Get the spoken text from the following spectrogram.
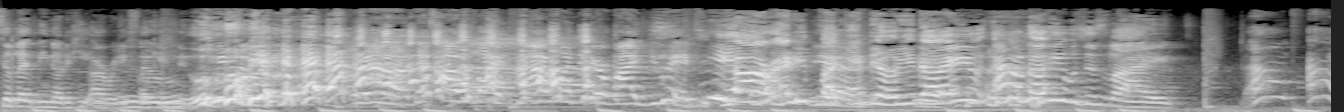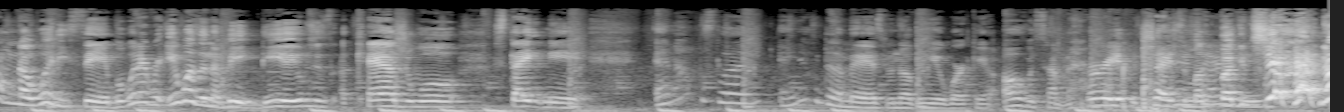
to let me know that he already Knew. fucking knew. Yeah, that's why I was like, I wanted to hear why you had to. he already Yeah. fucking knew, you know. He was, I don't know. He was just like, I don't, I don't know what he said, but whatever. It wasn't a big deal. It was just a casual statement. And I was like, and your dumb ass been over here working overtime. Hurry up and change the motherfucking channel.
